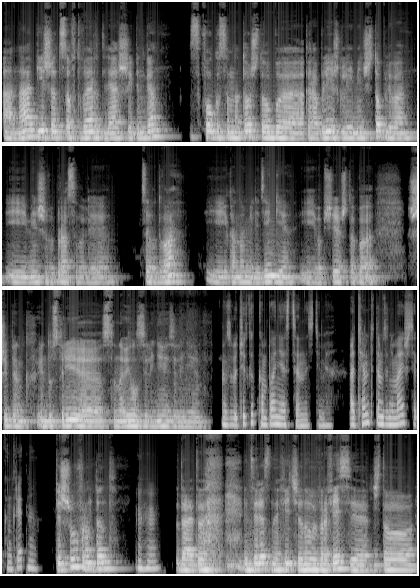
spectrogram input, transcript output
Она пишет софтвер для шиппинга с фокусом на то, чтобы корабли жгли меньше топлива и меньше выбрасывали СО2 и экономили деньги, и вообще, чтобы шиппинг-индустрия становилась зеленее и зеленее. Звучит как компания с ценностями. А чем ты там занимаешься конкретно? Пишу фронтенд. Угу. Да, это интересная фича новой профессии, что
